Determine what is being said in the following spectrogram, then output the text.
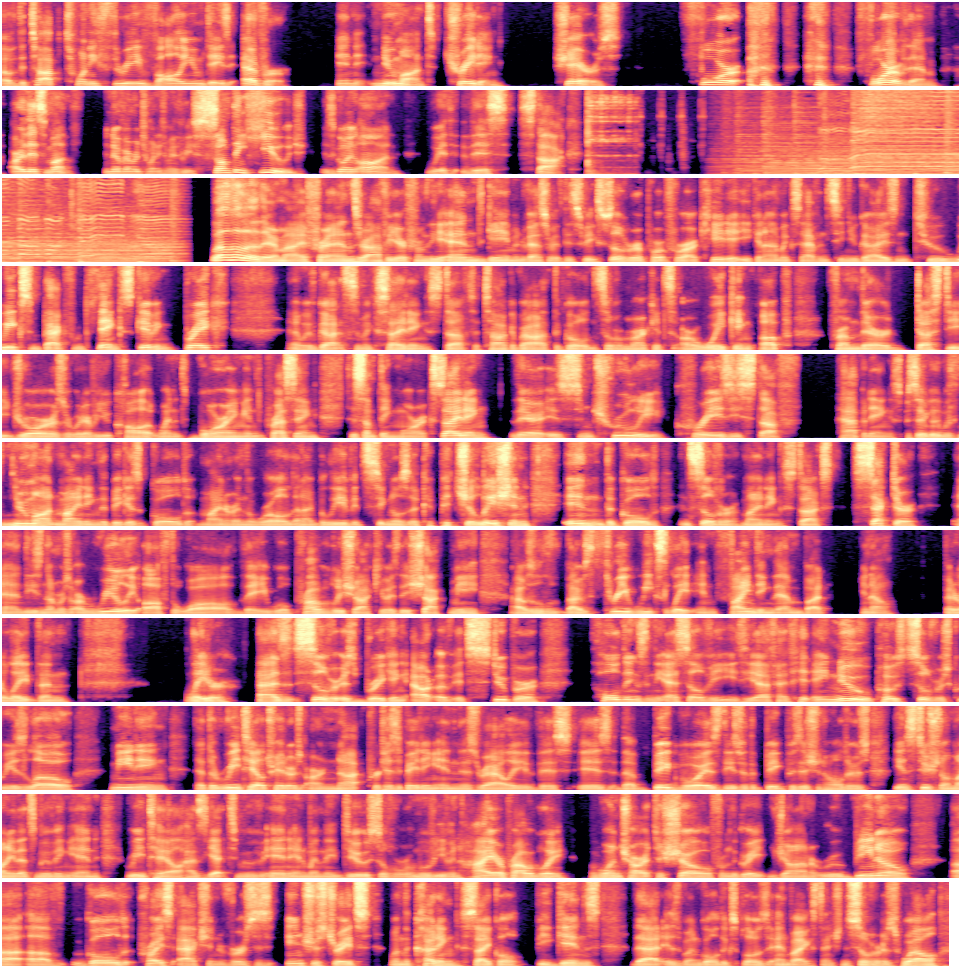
of the top 23 volume days ever in Newmont trading shares, four four of them are this month in November 2023. Something huge is going on with this stock. Well, hello there, my friends. Rafi here from the End Game Investor with this week's Silver Report for Arcadia Economics. I haven't seen you guys in two weeks. I'm back from Thanksgiving break, and we've got some exciting stuff to talk about. The gold and silver markets are waking up from their dusty drawers or whatever you call it when it's boring and depressing to something more exciting. There is some truly crazy stuff happening specifically with Newmont Mining, the biggest gold miner in the world. And I believe it signals a capitulation in the gold and silver mining stocks sector. And these numbers are really off the wall. They will probably shock you as they shocked me. I was I was three weeks late in finding them, but you know, better late than later. As silver is breaking out of its stupor, holdings in the SLV ETF have hit a new post silver squeeze low, meaning that the retail traders are not participating in this rally. This is the big boys. These are the big position holders, the institutional money that's moving in. Retail has yet to move in. And when they do, silver will move even higher, probably. One chart to show from the great John Rubino. Uh, of gold price action versus interest rates when the cutting cycle begins that is when gold explodes and by extension silver as well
